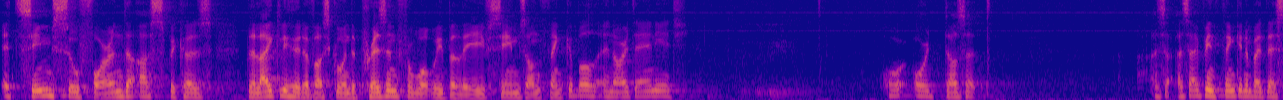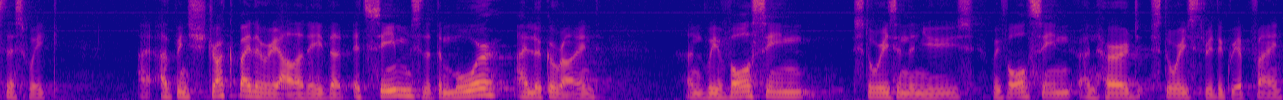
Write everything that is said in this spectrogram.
it seems so foreign to us because the likelihood of us going to prison for what we believe seems unthinkable in our day and age. Or, or does it? As, as I've been thinking about this this week, I, I've been struck by the reality that it seems that the more I look around, and we've all seen stories in the news, we've all seen and heard stories through the grapevine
